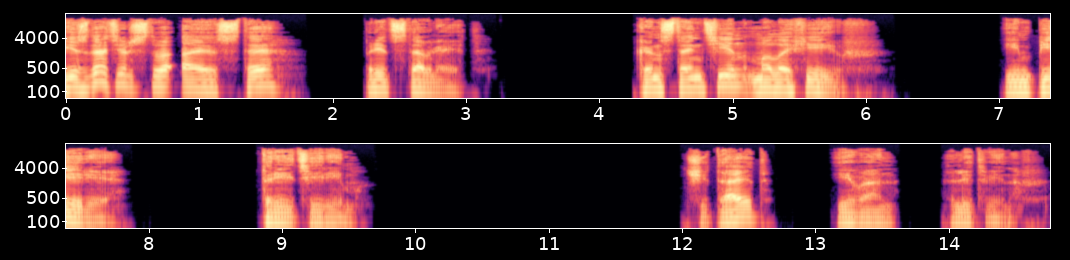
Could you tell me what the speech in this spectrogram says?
Издательство АСТ представляет. Константин Малафеев. Империя. Третий Рим. Читает Иван Литвинов.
